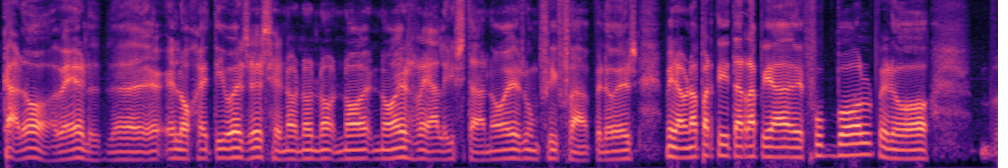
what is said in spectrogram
Claro, a ver, eh, el objetivo es ese, no, no, no, no, no es realista, no es un FIFA, pero es, mira, una partidita rápida de fútbol, pero uh,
